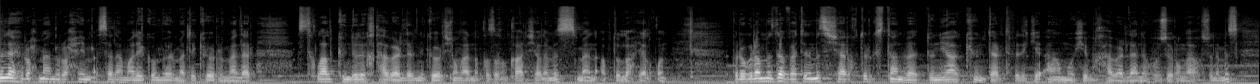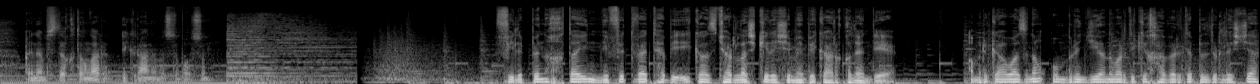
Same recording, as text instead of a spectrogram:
Bismillahirrahmanirrahim. Assalamu alaykum hörmətli görürmələr. İstiqlal gündəlik xəbərlərini görüşünlərini qızğın qarşılayırıq. Mən Abdullah Yalqın. Proqramımızda vətənimiz Şərq Türkistan və dünya gün tərtibindəki ən mühüm xəbərləri huzurunuza sunumuz. Qaynam sizdə qıtınlar ekranımızda olsun. Filippin Xitay neft və təbii qaz çarlaş kelişimi bekar qılındı. Amerika avazının 11 yanvardakı xəbərdə bildirilishicha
